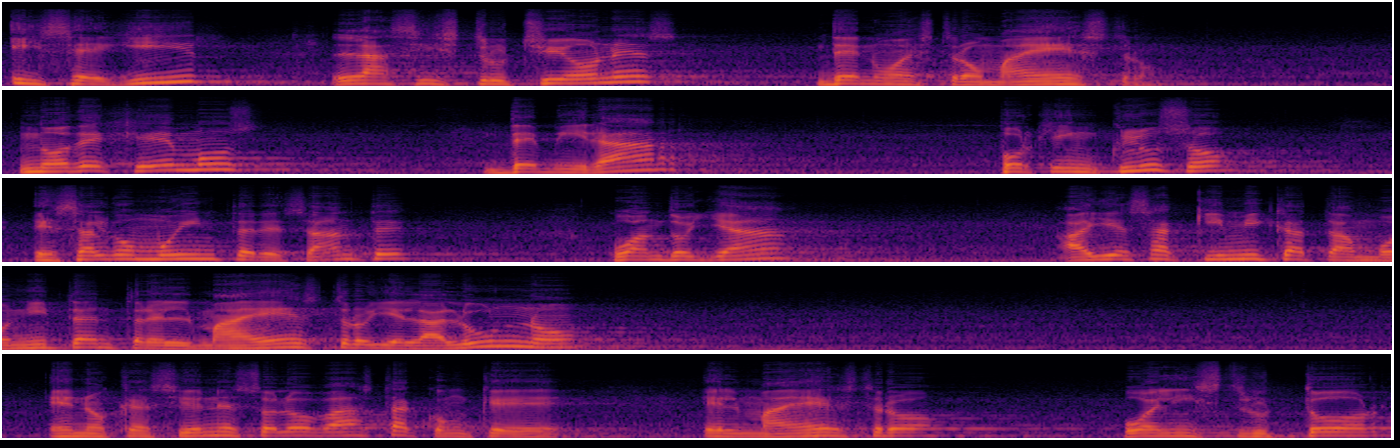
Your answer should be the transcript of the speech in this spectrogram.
y seguir las instrucciones de nuestro maestro. No dejemos de mirar, porque incluso es algo muy interesante cuando ya hay esa química tan bonita entre el maestro y el alumno. En ocasiones solo basta con que el maestro o el instructor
